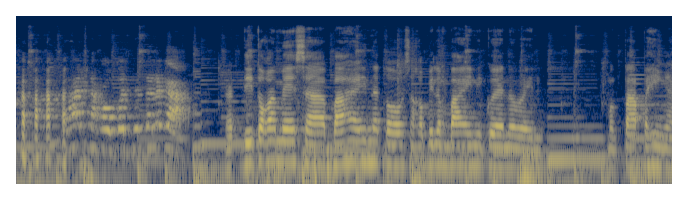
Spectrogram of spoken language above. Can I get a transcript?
Lahat, nakaubad na talaga. At dito kami sa bahay na to, sa kabilang bahay ni Kuya Noel, magpapahinga.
